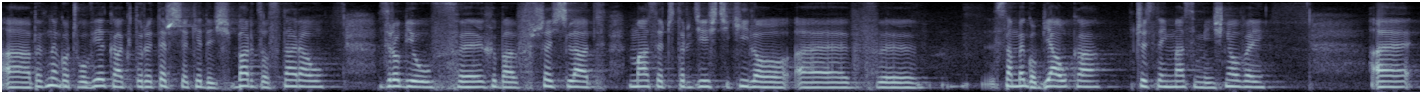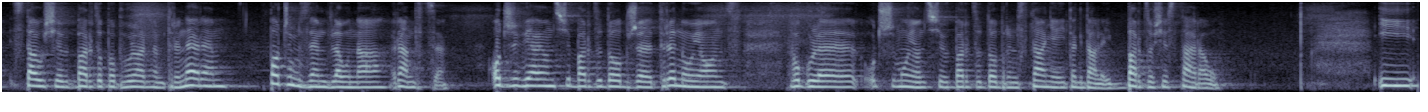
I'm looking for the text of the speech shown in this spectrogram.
a, pewnego człowieka, który też się kiedyś bardzo starał. Zrobił w, chyba w 6 lat masę 40 kilo e, w, samego białka, czystej masy mięśniowej. E, stał się bardzo popularnym trenerem, po czym zemdlał na randce. Odżywiając się bardzo dobrze, trenując, w ogóle utrzymując się w bardzo dobrym stanie i tak dalej. Bardzo się starał. I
